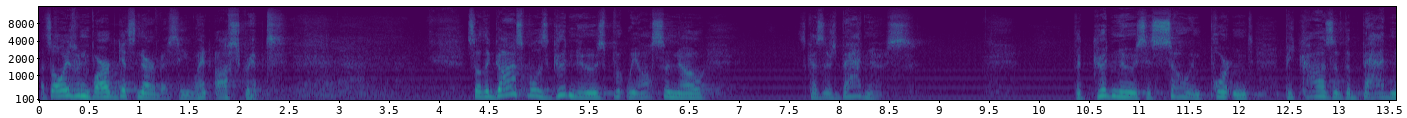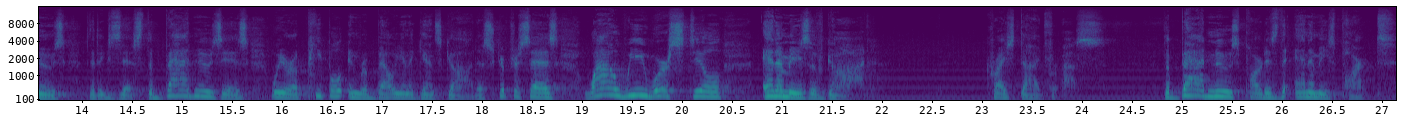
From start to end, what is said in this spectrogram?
That's always when Barb gets nervous. He went off script. So the gospel is good news, but we also know it's because there's bad news. The good news is so important because of the bad news that exists. The bad news is we are a people in rebellion against God. As scripture says, while we were still enemies of God, Christ died for us. The bad news part is the enemy's part.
